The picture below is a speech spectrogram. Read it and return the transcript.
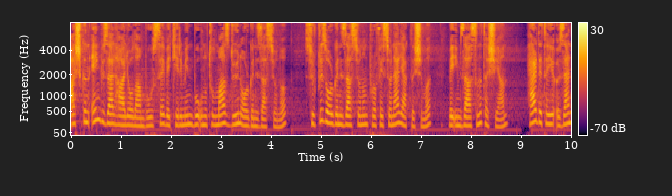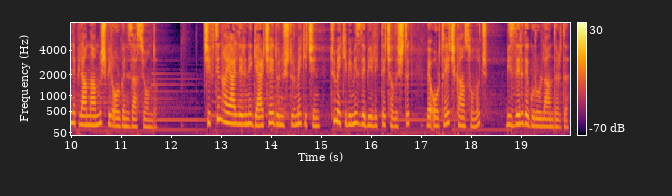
Aşkın en güzel hali olan Buse ve Kerim'in bu unutulmaz düğün organizasyonu, sürpriz organizasyonun profesyonel yaklaşımı ve imzasını taşıyan, her detayı özenle planlanmış bir organizasyondu. Çiftin hayallerini gerçeğe dönüştürmek için tüm ekibimizle birlikte çalıştık ve ortaya çıkan sonuç bizleri de gururlandırdı.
